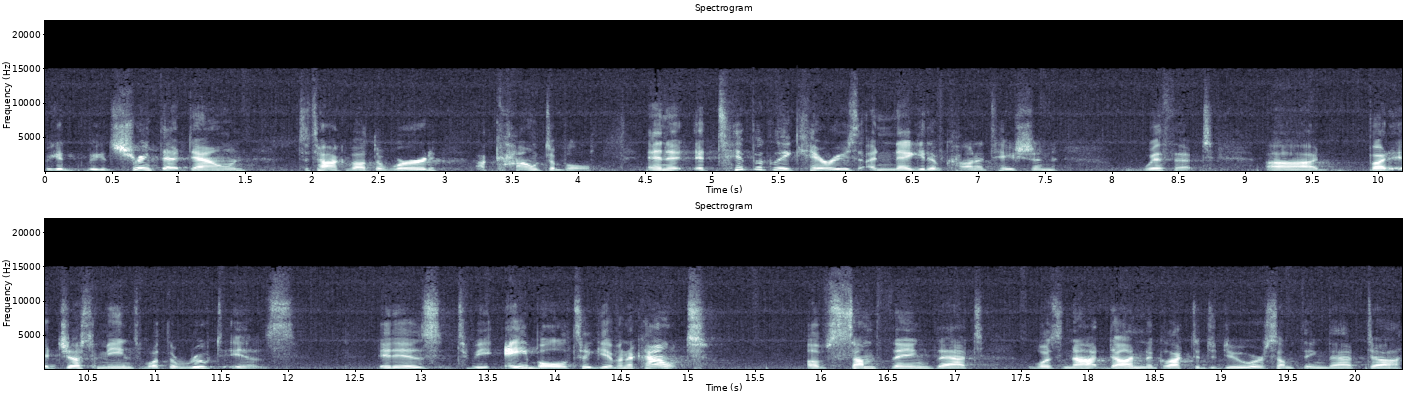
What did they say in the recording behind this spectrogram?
We could, we could shrink that down to talk about the word accountable. And it, it typically carries a negative connotation with it. Uh, but it just means what the root is it is to be able to give an account of something that was not done, neglected to do, or something that, uh,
